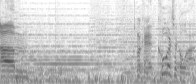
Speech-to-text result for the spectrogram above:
Um. Okay. Cooler took a lot.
